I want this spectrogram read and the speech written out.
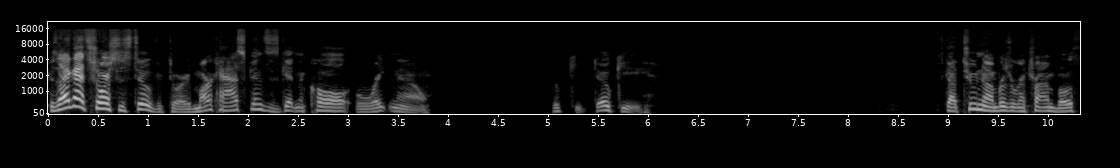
Cuz I got sources too, Victoria. Mark Haskins is getting a call right now. Okie dokie. Got two numbers. We're going to try them both.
